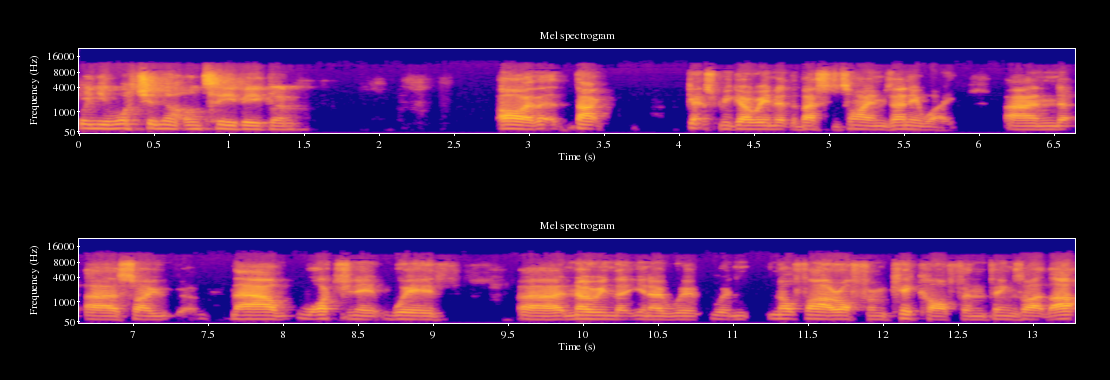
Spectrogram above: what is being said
when you're watching that on TV, Glenn? Oh, that, that gets me going at the best of times, anyway. And uh, so now watching it with uh, knowing that you know we're, we're not far off from kickoff and things like that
